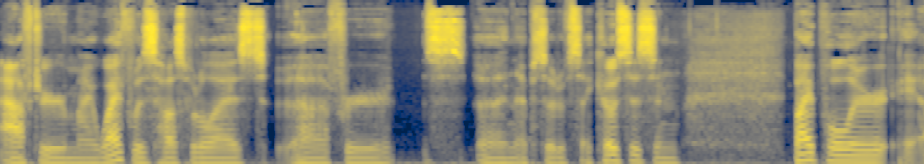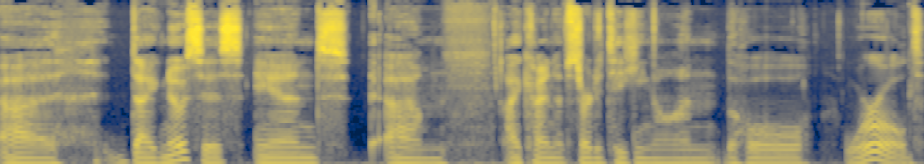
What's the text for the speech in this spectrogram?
after my wife was hospitalized uh, for an episode of psychosis and bipolar uh, diagnosis, and um, I kind of started taking on the whole world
